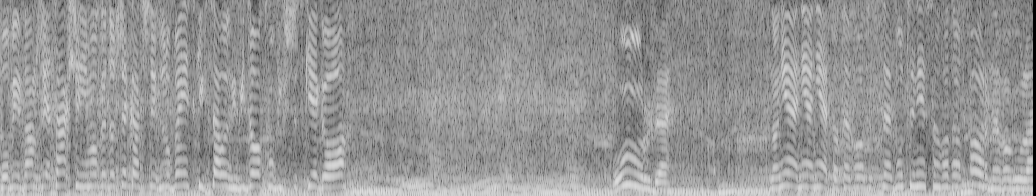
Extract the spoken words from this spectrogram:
Powiem wam, że ja tak się nie mogę doczekać tych lubeńskich całych widoków i wszystkiego. Kurde. No nie, nie, nie, to te, te buty nie są wodoodporne w ogóle.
